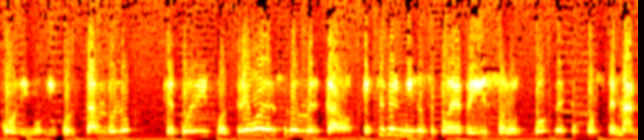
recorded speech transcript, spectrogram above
código y portándolo, se puede ir por tres horas al supermercado. Este permiso se puede pedir solo dos veces por semana.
